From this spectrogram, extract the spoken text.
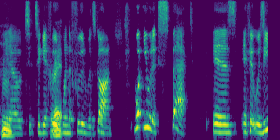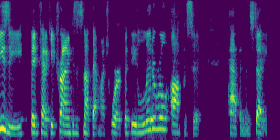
hmm. you know to, to get food right. when the food was gone what you would expect is if it was easy they'd kind of keep trying because it's not that much work but the literal opposite happened in the study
